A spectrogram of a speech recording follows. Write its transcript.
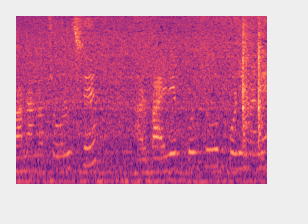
বানানো চলছে আর বাইরে প্রচুর পরিমাণে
